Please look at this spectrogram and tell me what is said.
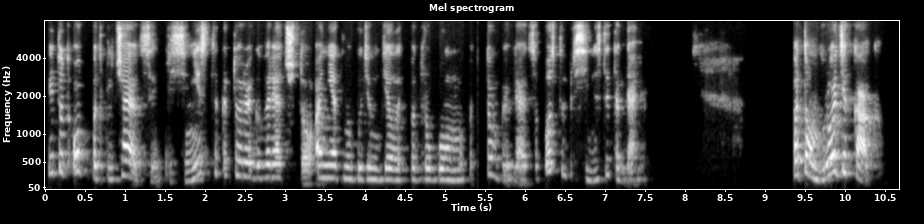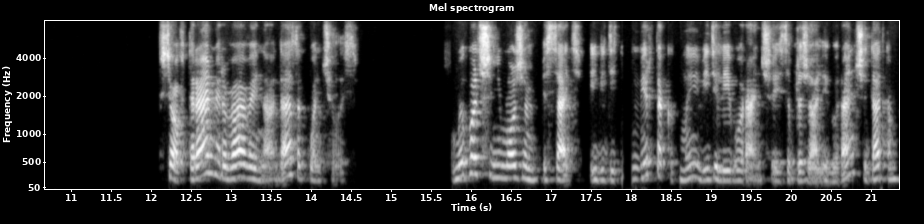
И тут, оп, подключаются импрессионисты, которые говорят, что «а нет, мы будем делать по-другому». Потом появляются постимпрессионисты и так далее. Потом вроде как все, Вторая мировая война, да, закончилась. Мы больше не можем писать и видеть мир так, как мы видели его раньше, изображали его раньше, да, там,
